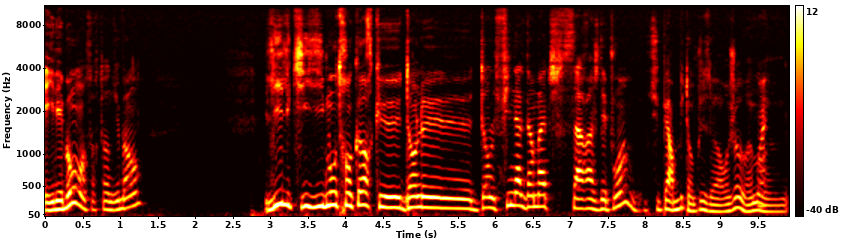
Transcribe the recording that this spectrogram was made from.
et il est bon en sortant du banc. Lille qui montre encore que dans le, dans le final d'un match, ça arrache des points. Super but en plus de Rojo, vraiment Ouais. euh,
